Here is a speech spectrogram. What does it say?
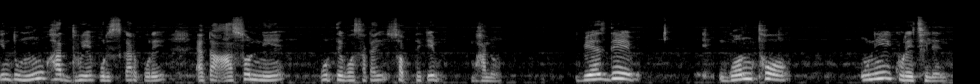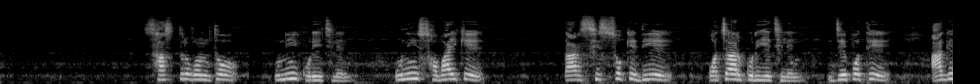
কিন্তু মুখ হাত ধুয়ে পরিষ্কার করে একটা আসন নিয়ে পড়তে বসাটাই সবথেকে ভালো। ব্যাসদেব গ্রন্থ উনিই করেছিলেন। শাস্ত্রগ্রন্থ উনিই করিয়েছিলেন উনি সবাইকে তার শিষ্যকে দিয়ে প্রচার করিয়েছিলেন যে পথে আগে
